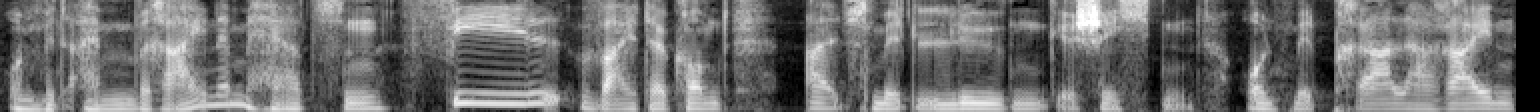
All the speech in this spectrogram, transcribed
und mit einem reinen Herzen viel weiterkommt als mit Lügengeschichten und mit Prahlereien,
